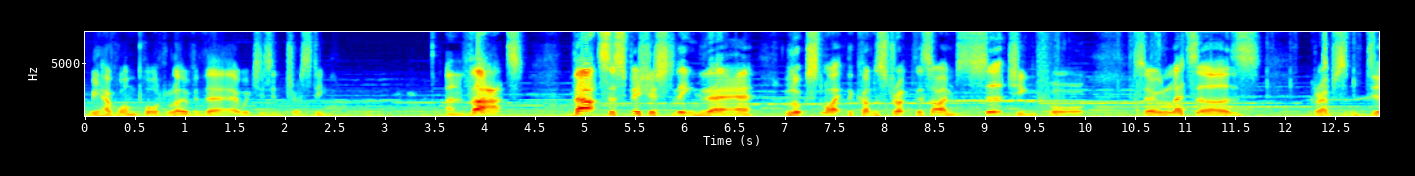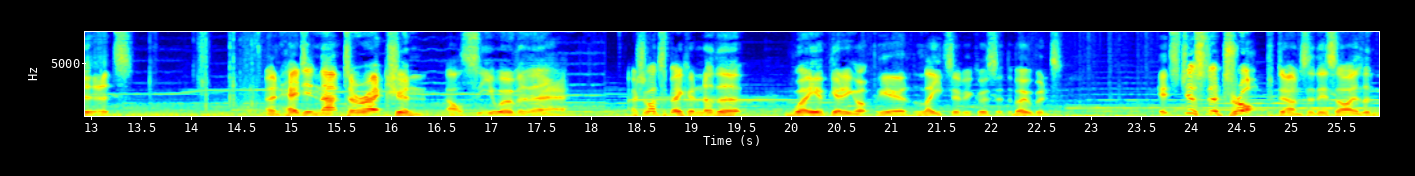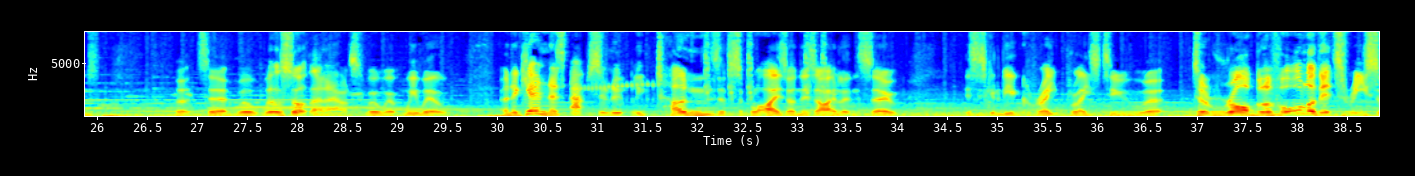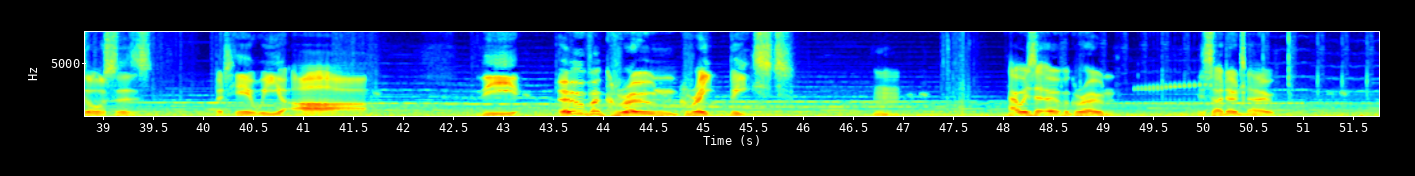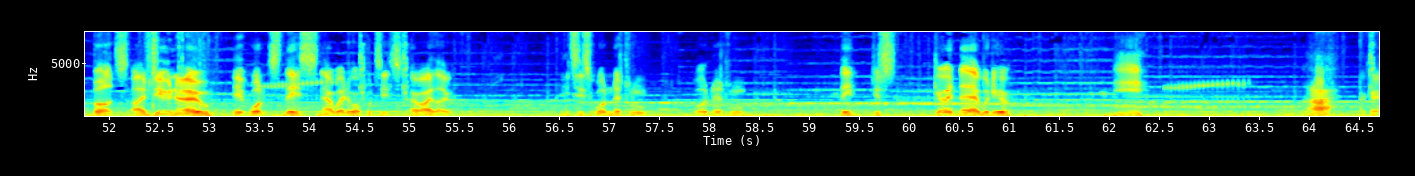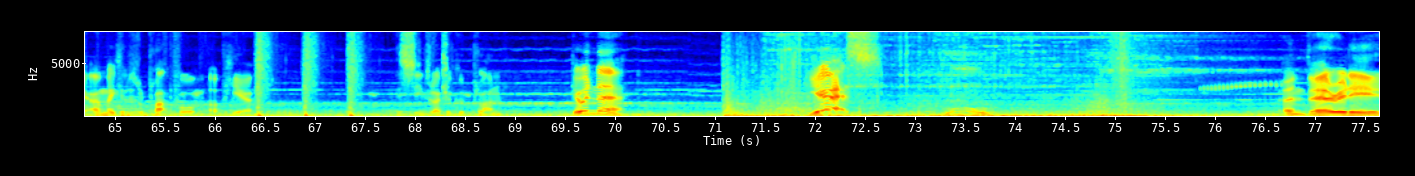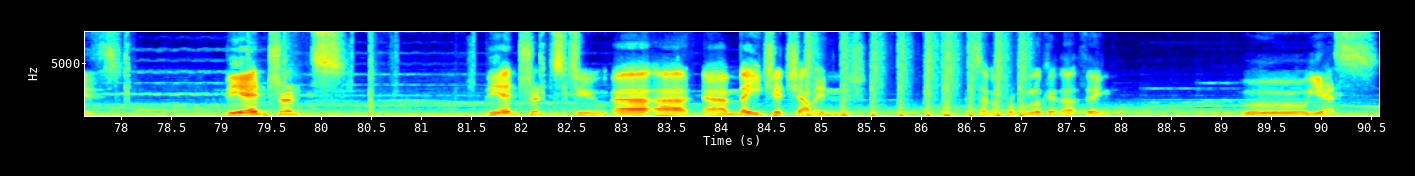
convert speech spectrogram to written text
we have one portal over there, which is interesting. And that, that suspicious thing there, looks like the construct that I'm searching for. So let us grab some dirt and head in that direction. I'll see you over there. I shall have to make another way of getting up here later because at the moment it's just a drop down to this island. But uh, we'll we'll sort that out. We'll, we'll, we will. And again, there's absolutely tons of supplies on this island, so this is going to be a great place to uh, to rob of all of its resources. But here we are, the overgrown great beast. Hmm. How is it overgrown? This I don't know. But I do know it wants this. Now, where do I put it? Oh, hello. It is one little, one little They Just go in there, would you? Eh. Ah. Okay, I'll make a little platform up here. This seems like a good plan. Go in there. Yes. Ooh. And there it is. The entrance. The entrance to uh, uh, uh, major challenge. Let's have a proper look at that thing. Ooh, yes.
